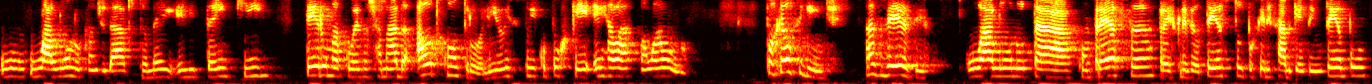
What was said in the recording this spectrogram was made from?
o, o aluno candidato também, ele tem que ter uma coisa chamada autocontrole. E eu explico por quê em relação a 1. Porque é o seguinte, às vezes o aluno está com pressa para escrever o texto, porque ele sabe que ele tem um tempo.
